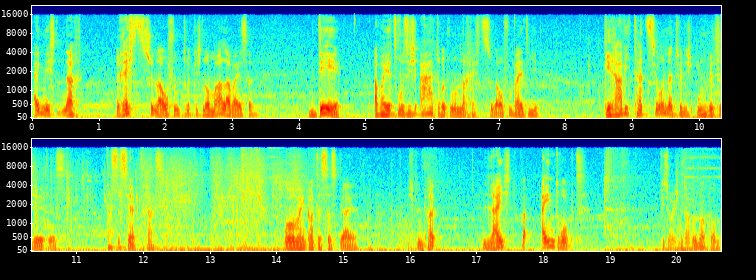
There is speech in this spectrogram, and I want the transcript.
eigentlich nach rechts zu laufen, drücke ich normalerweise D. Aber jetzt muss ich A drücken, um nach rechts zu laufen, weil die Gravitation natürlich umgedreht ist. Das ist ja krass. Oh mein Gott, ist das geil. Ich bin gerade leicht beeindruckt. Wie soll ich denn da rüberkommen?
